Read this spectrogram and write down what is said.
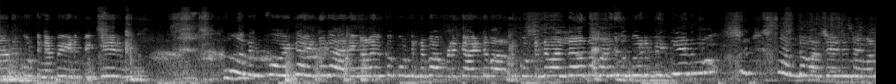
അവൻ പോയി കാര്യങ്ങളൊക്കെ പറഞ്ഞു. മനസ്സ് ഞങ്ങൾ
